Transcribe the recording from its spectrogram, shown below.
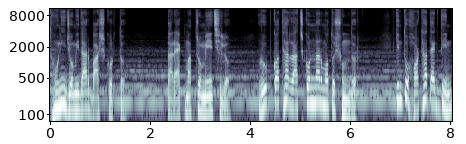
ধনী জমিদার বাস করত। তার একমাত্র মেয়ে ছিল। রূপকথার রাজকন্যার মতো সুন্দর। কিন্তু হঠাৎ একদিন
